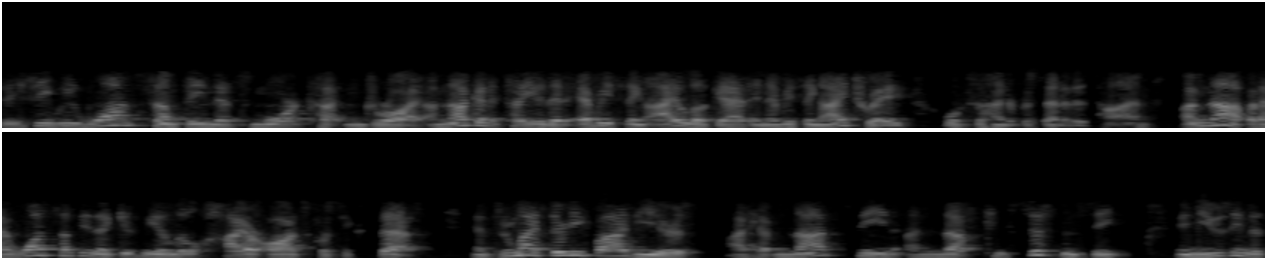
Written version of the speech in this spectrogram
So you see, we want something that's more cut and dry. I'm not going to tell you that everything I look at and everything I trade works 100% of the time. I'm not, but I want something that gives me a little higher odds for success. And through my 35 years, I have not seen enough consistency in using the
